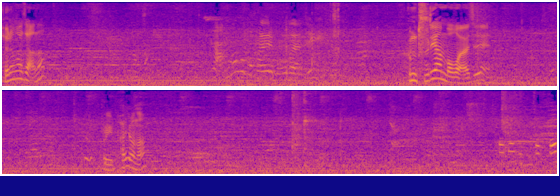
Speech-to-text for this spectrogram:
저렴하지 않아? 안 먹어본 과일을 먹어봐야지. 그럼 두리안 먹어야지 여기 팔려나? 사과도 살까?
